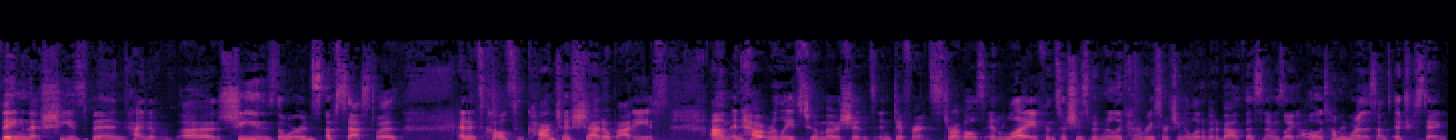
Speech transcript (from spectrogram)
thing that she's been kind of, uh, she used the words obsessed with, and it's called subconscious shadow bodies. Um, and how it relates to emotions and different struggles in life. And so she's been really kind of researching a little bit about this, and I was like, oh, tell me more. That sounds interesting.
